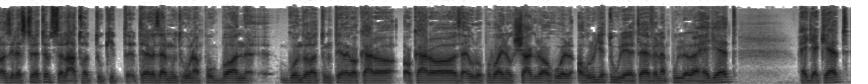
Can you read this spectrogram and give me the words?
azért ezt tőle többször láthattuk itt tényleg az elmúlt hónapokban, gondolhatunk tényleg akár, a, akár az Európa bajnokságra, ahol, ahol ugye túlélte Evenepullal a hegyet, hegyeket,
